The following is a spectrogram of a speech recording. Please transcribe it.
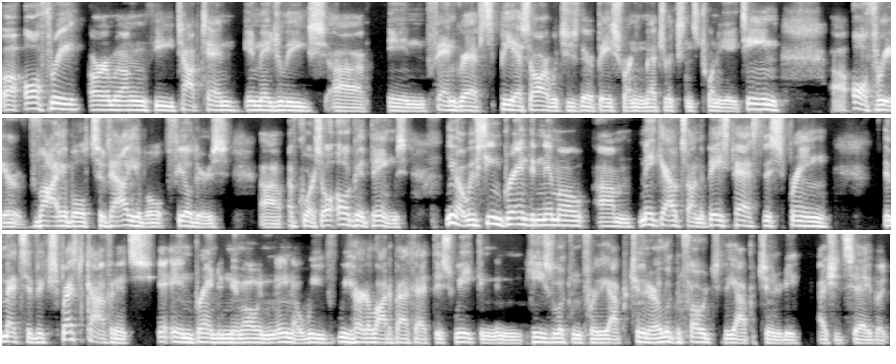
Uh, all three are among the top 10 in major leagues uh, in Fangraphs BSR, which is their base running metric since 2018. Uh, all three are viable to valuable fielders. Uh, of course, all, all, good things. You know, we've seen Brandon Nimmo um, make outs on the base pass this spring. The Mets have expressed confidence in Brandon Nimmo, and you know we've we heard a lot about that this week, and, and he's looking for the opportunity, or looking forward to the opportunity, I should say. But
